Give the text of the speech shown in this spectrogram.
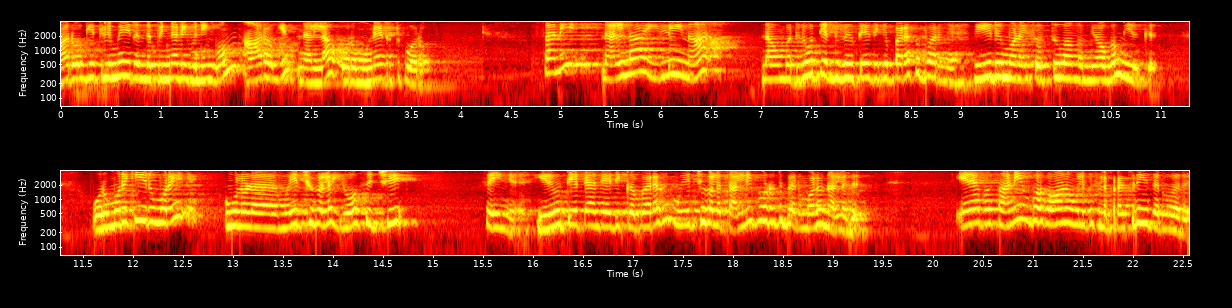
ஆரோக்கியத்திலுமே இருந்த பின்னடைவு நீங்கும் ஆரோக்கியம் நல்லா ஒரு முன்னேற்றத்துக்கு வரும். சனி நல்லா இல்லைன்னா நவம்பர் இருபத்தி எட்டு தேதிக்கு பிறகு பாருங்கள் வீடு மனை சொத்து வாங்கும் யோகம் இருக்குது ஒரு முறைக்கு இருமுறை உங்களோட முயற்சிகளை யோசித்து செய்யுங்க. இருபத்தி எட்டாம் தேதிக்கு பிறகு முயற்சிகளை தள்ளி போடுறது பெரும்பாலும் நல்லது. ஏன்னா இப்போ சனி பகவான் உங்களுக்கு சில பிரச்சனையை தருவார்.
